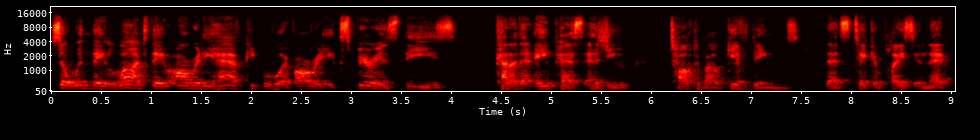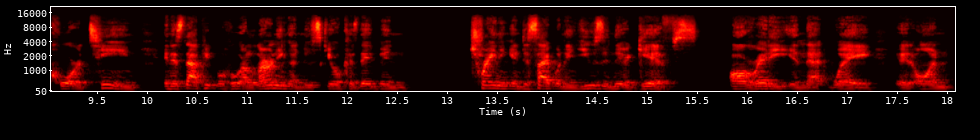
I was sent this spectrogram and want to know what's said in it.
So when they launch, they already have people who have already experienced these kind of that APEST as you talked about giftings that's taken place in that core team. And it's not people who are learning a new skill because they've been training and discipling and using their gifts already in that way and on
